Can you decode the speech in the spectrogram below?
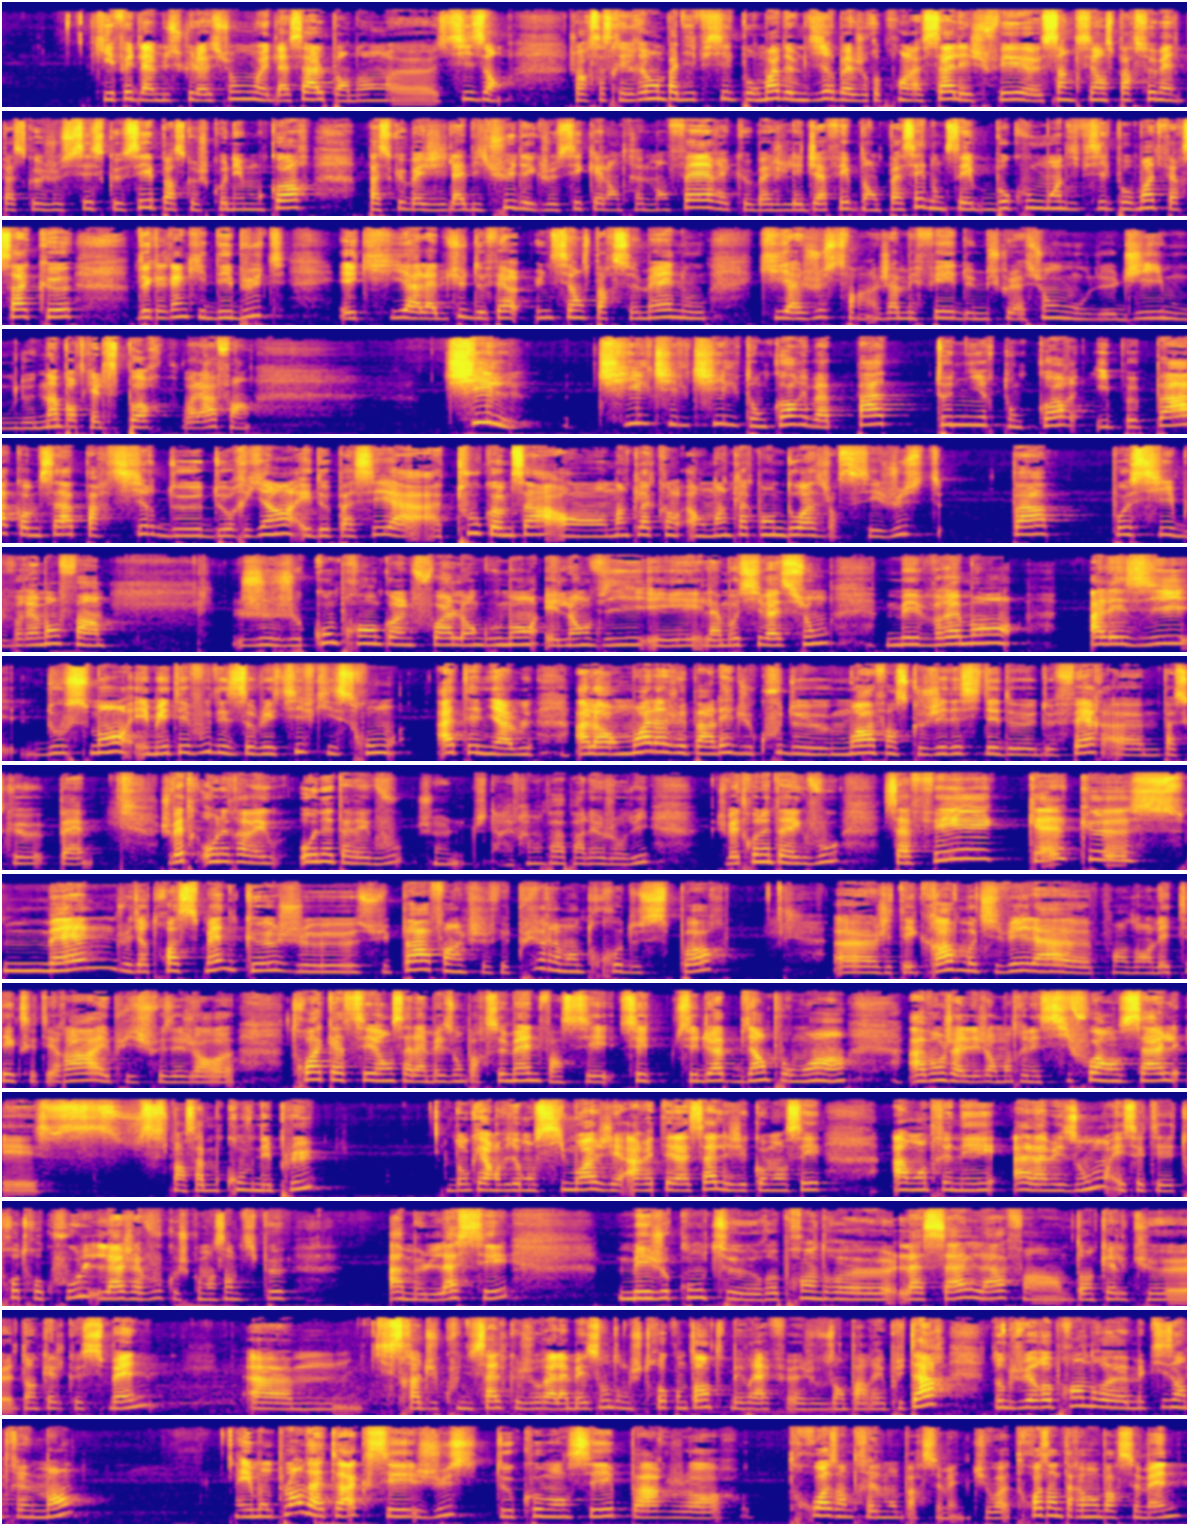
qui ai fait de la musculation et de la salle pendant 6 euh, ans. Genre, ça serait vraiment pas difficile pour moi de me dire, bah, je reprends la salle et je fais 5 euh, séances par semaine parce que je sais ce que c'est, parce que je connais mon corps, parce que bah, j'ai l'habitude et que je sais quel entraînement faire et que bah, je l'ai déjà fait dans le passé. Donc, c'est beaucoup moins difficile pour moi de faire ça que de quelqu'un qui débute et qui a l'habitude de faire une séance par semaine ou qui a juste, jamais fait de musculation ou de gym ou de n'importe quel sport. Voilà, enfin, chill, chill, chill, chill. Ton corps, il va pas tenir ton corps, il peut pas comme ça partir de, rien et de passer à, tout comme ça en un, un claquement de doigts. C'est juste pas possible. Vraiment, enfin, je, je comprends encore une fois l'engouement et l'envie et la motivation, mais vraiment, allez-y doucement et mettez-vous des objectifs qui seront atteignable. Alors moi là je vais parler du coup de moi, enfin ce que j'ai décidé de, faire euh, parce que ben, je vais être honnête avec, honnête avec vous, je, n'arrive vraiment pas à parler aujourd'hui, je vais être honnête avec vous, ça fait quelques semaines, je veux dire trois semaines que je suis pas, enfin je fais plus vraiment trop de sport. Euh, j'étais grave motivée là euh, pendant l'été, etc. Et puis je faisais genre 3-4 séances à la maison par semaine. Enfin, c'est déjà bien pour moi. Hein. Avant, j'allais genre m'entraîner 6 fois en salle et enfin, ça me convenait plus. Donc, a environ six mois, j'ai arrêté la salle et j'ai commencé à m'entraîner à la maison et c'était trop trop cool. Là, j'avoue que je commence un petit peu à me lasser. Mais je compte euh, reprendre euh, la salle là, enfin dans quelques, dans quelques semaines, euh, qui sera du coup une salle que j'aurai à la maison, donc je suis trop contente. Mais bref, je vous en parlerai plus tard. Donc je vais reprendre mes petits entraînements. Et mon plan d'attaque, c'est juste de commencer par genre trois entraînements par semaine. Tu vois, trois entraînements par semaine.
